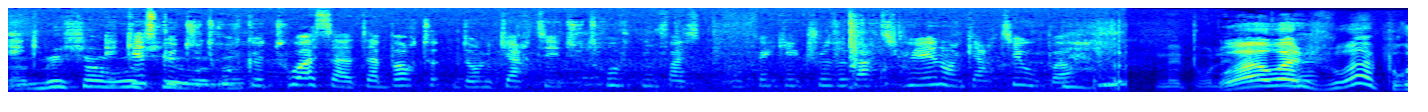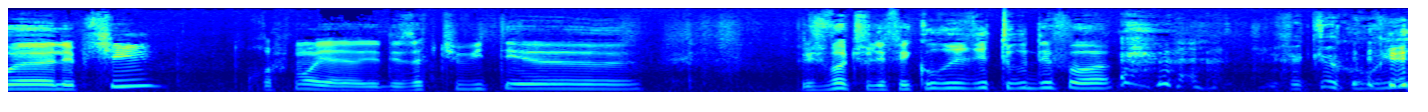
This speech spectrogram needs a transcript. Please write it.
Et qu'est-ce que tu trouves que toi ça t'apporte dans le quartier? Tu trouves qu'on fait quelque chose de particulier dans le quartier ou pas? Mais pour les Ouais, ouais, je vois, pour euh, les petits, franchement, il y a- il y, a des activités, euh, je vois, tu les fais courir et tout, des fois. Il fait que courir.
